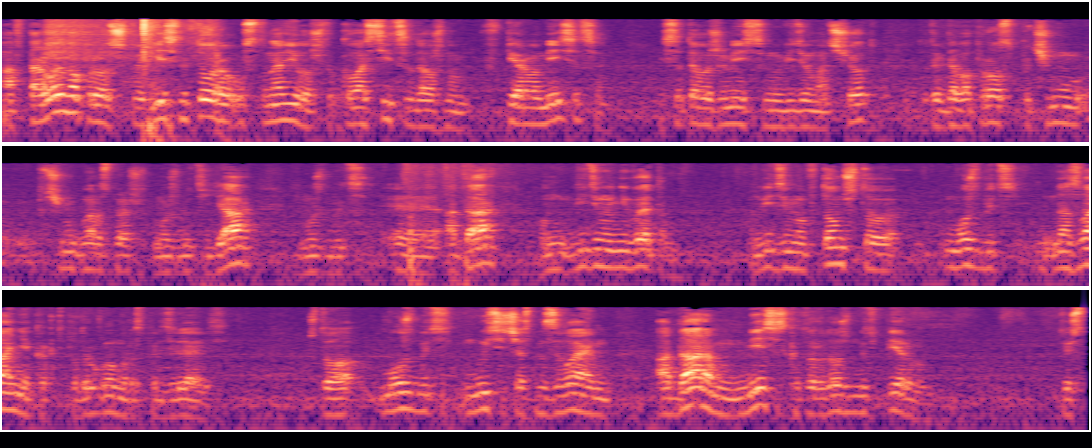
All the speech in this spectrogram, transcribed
А второй вопрос, что если Тора установила, что колоситься должно в первом месяце, и с этого же месяца мы ведем отсчет, то тогда вопрос, почему, почему Гмара спрашивает, может быть, Яр, может быть, э, Адар, он, видимо, не в этом. Он, видимо, в том, что, может быть, названия как-то по-другому распределялись. Что, может быть, мы сейчас называем Адаром месяц, который должен быть первым. То есть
